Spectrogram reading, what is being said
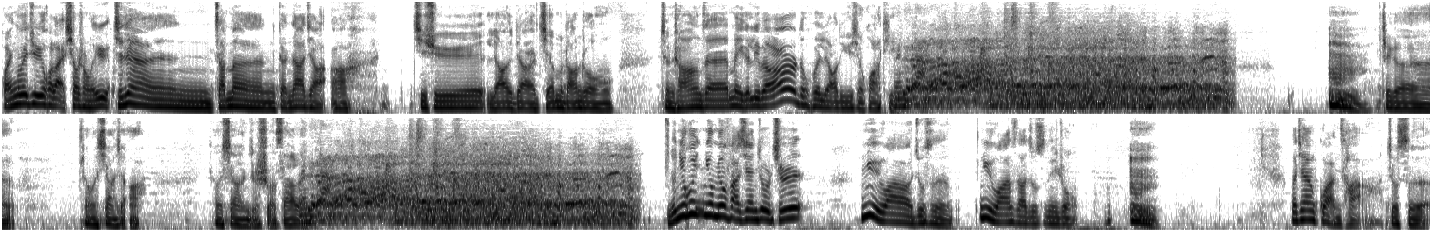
欢迎各位继续回来，笑声雷雨。今天咱们跟大家啊，继续聊一点节目当中经常在每个礼拜二都会聊的一些话题。嗯 这个让我想想啊，让我想想这说啥来着？你会你有没有发现，就是其实女娃啊，就是女娃啥，就是那种，我今天观察就是。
